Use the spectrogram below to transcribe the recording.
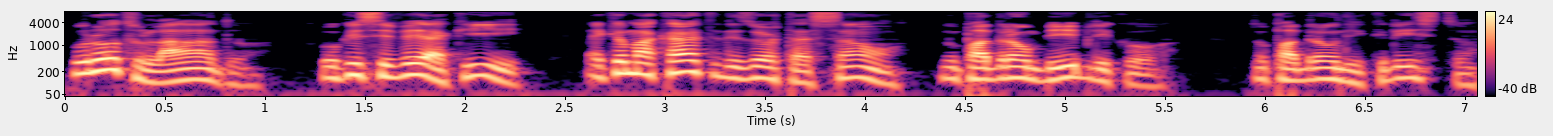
Por outro lado, o que se vê aqui é que uma carta de exortação, no padrão bíblico, no padrão de Cristo,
